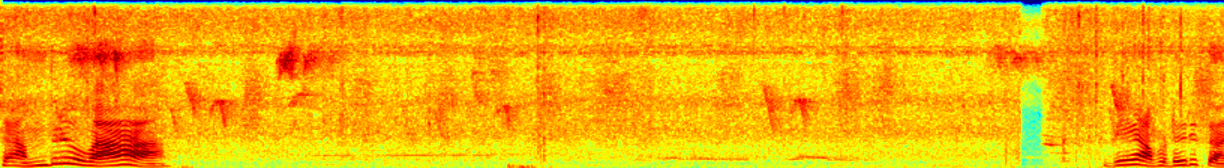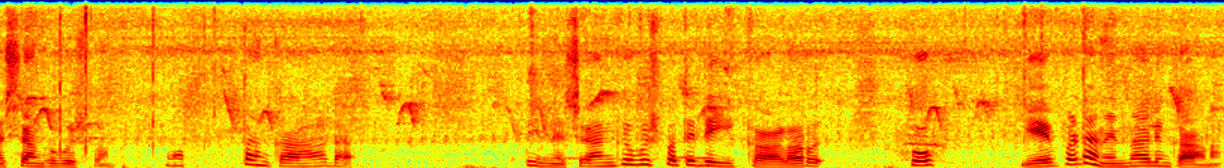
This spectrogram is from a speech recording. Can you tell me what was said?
ചന്ദ്രു വാ. ഇതേ അവിടെ ഒരു ശംഖുപുഷ്പം. മൊത്തം കാട. പിന്നെ ശംഖുപുഷ്പത്തിന്റെ ഈ കളറ്. ഹോ എവിടെ നിന്നാലും കാണാം.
